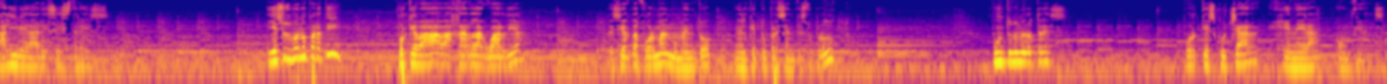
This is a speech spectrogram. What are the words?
va a liberar ese estrés. Y eso es bueno para ti, porque va a bajar la guardia de cierta forma al momento en el que tú presentes tu producto. Punto número 3. Porque escuchar genera confianza.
